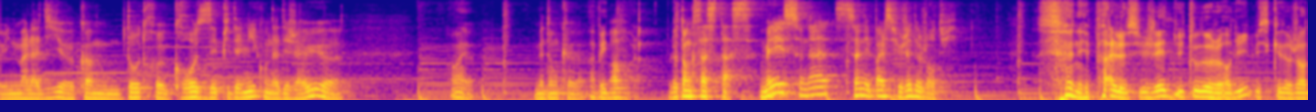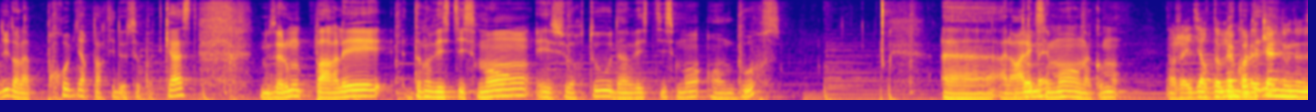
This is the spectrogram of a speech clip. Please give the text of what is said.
une maladie euh, comme d'autres grosses épidémies qu'on a déjà eues. euh, Ouais. mais donc, euh, Avec- bah, voilà, le temps que ça se tasse. Mais ce, n'a- ce n'est pas le sujet d'aujourd'hui. Ce n'est pas le sujet du tout d'aujourd'hui, puisque aujourd'hui, dans la première partie de ce podcast, nous allons parler d'investissement et surtout d'investissement en bourse. Euh, alors Alex Domaine- et moi, on a comment j'allais dire domaine dans lequel nous ne,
